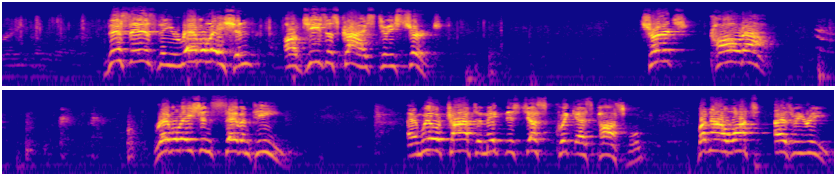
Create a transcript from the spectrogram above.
Praise the Lord. This is the revelation of Jesus Christ to His church. Church called out. Revelation 17. And we'll try to make this just quick as possible. But now watch as we read.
